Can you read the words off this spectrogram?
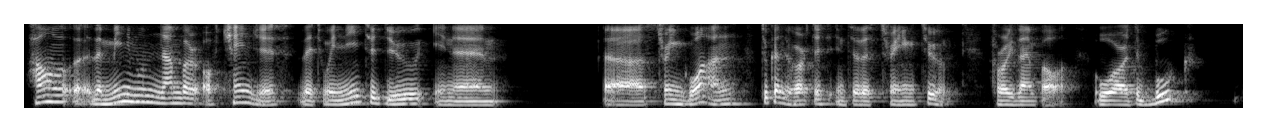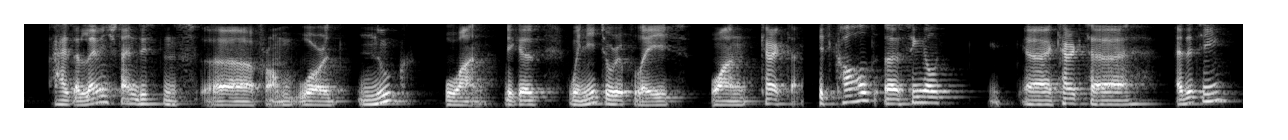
how uh, the minimum number of changes that we need to do in a, uh, string 1 to convert it into the string 2. For example, word book has a Levenshtein distance uh, from word nook 1 because we need to replace one character. It's called a single uh, character editing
